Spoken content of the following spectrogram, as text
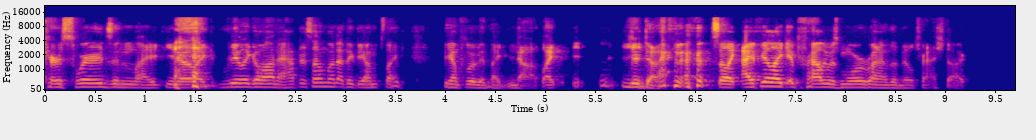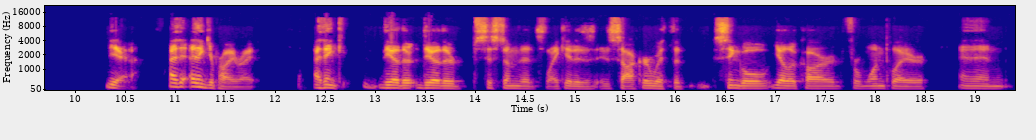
curse words and like you know like really go on after someone. I think the ump like the ump would have been like no, like you're done. so like I feel like it probably was more run of the mill trash talk. Yeah, I, th- I think you're probably right. I think the other the other system that's like it is is soccer with the single yellow card for one player and then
